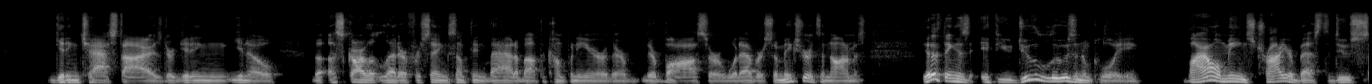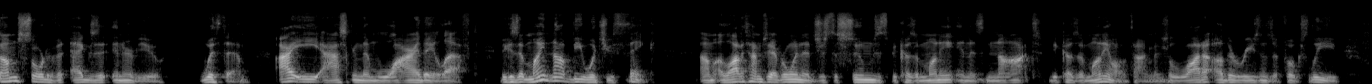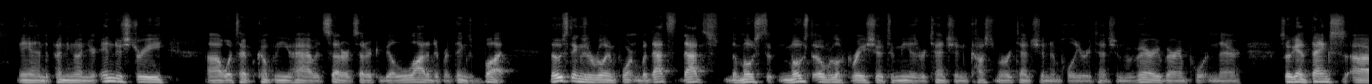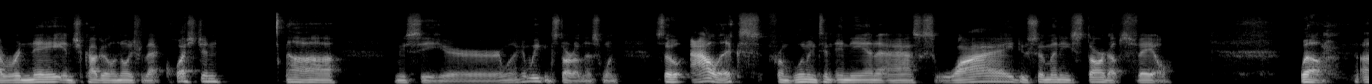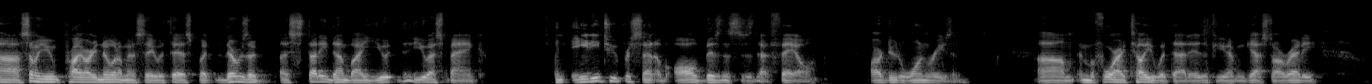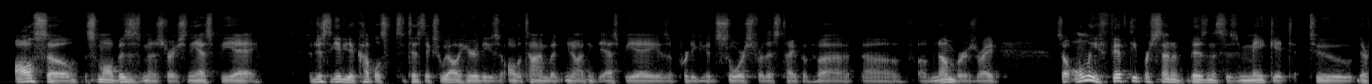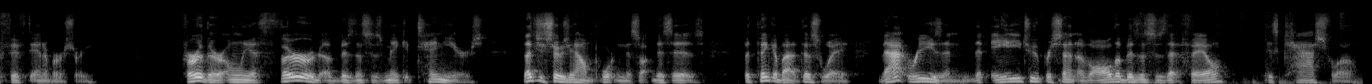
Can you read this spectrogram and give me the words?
getting chastised or getting you know the, a scarlet letter for saying something bad about the company or their their boss or whatever. So make sure it's anonymous. The other thing is if you do lose an employee, by all means, try your best to do some sort of an exit interview with them, i.e., asking them why they left, because it might not be what you think. Um, a lot of times, everyone just assumes it's because of money, and it's not because of money all the time. There's a lot of other reasons that folks leave, and depending on your industry, uh, what type of company you have, et cetera, et cetera, could be a lot of different things. But those things are really important. But that's that's the most most overlooked ratio to me is retention, customer retention, employee retention. Very very important there. So again, thanks uh, Renee in Chicago, Illinois, for that question. Uh, let me see here. We can start on this one. So Alex from Bloomington, Indiana asks, why do so many startups fail? Well, uh, some of you probably already know what I'm going to say with this, but there was a, a study done by U, the U.S. Bank, and 82% of all businesses that fail are due to one reason. Um, and before I tell you what that is, if you haven't guessed already, also the Small Business Administration, the SBA. So just to give you a couple statistics, we all hear these all the time, but you know I think the SBA is a pretty good source for this type of uh, of, of numbers, right? So only 50% of businesses make it to their fifth anniversary. Further, only a third of businesses make it 10 years. That just shows you how important this this is. But think about it this way: that reason that 82% of all the businesses that fail is cash flow.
